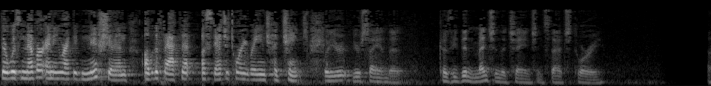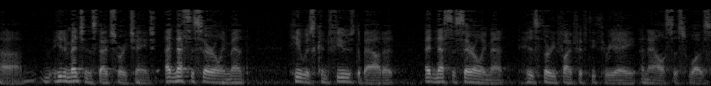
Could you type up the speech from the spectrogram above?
There was never any recognition of the fact that a statutory range had changed. So you're saying that because he didn't mention the change in statutory, uh, he didn't mention the statutory change, that necessarily meant he was confused about it. It necessarily meant his 3553A analysis was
